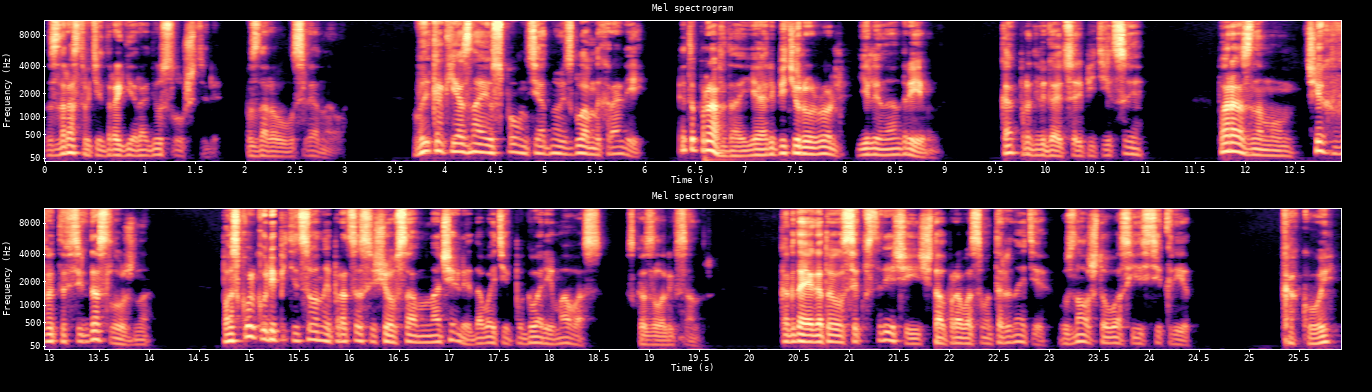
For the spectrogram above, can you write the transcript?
Здравствуйте, дорогие радиослушатели, поздоровалась Леонелла. Вы, как я знаю, исполните одну из главных ролей. Это правда, я репетирую роль Елены Андреевны. Как продвигаются репетиции? По-разному. Чехов это всегда сложно. Поскольку репетиционный процесс еще в самом начале, давайте поговорим о вас, сказал Александр. Когда я готовился к встрече и читал про вас в интернете, узнал, что у вас есть секрет. Какой?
